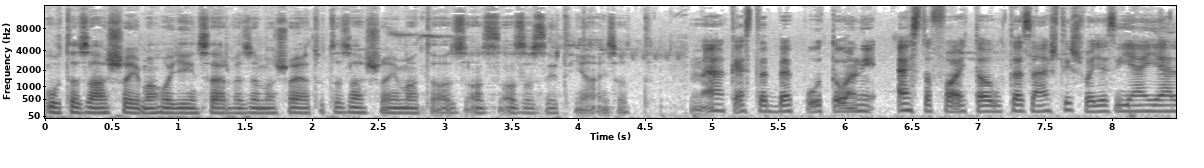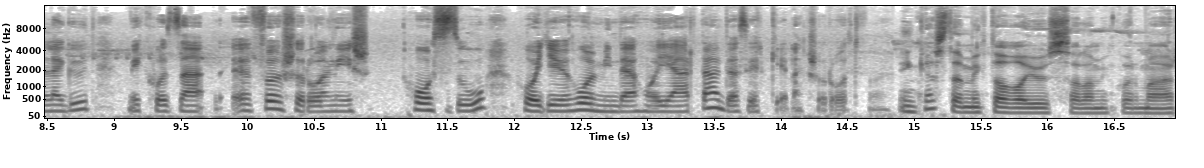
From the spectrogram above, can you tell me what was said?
utazásaim, ahogy én szervezem a saját utazásaimat, az, az, az azért hiányzott. Elkezdted bepótolni ezt a fajta utazást is, vagy az ilyen jellegűt, méghozzá felsorolni is hosszú, hogy hol mindenhol jártál, de azért kérlek sorolt fel. Én kezdtem még tavaly ősszel, amikor már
